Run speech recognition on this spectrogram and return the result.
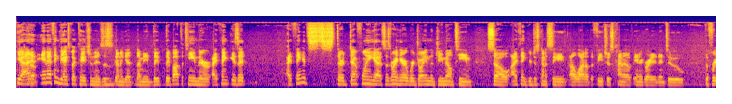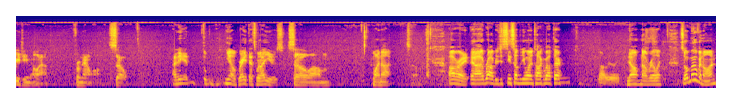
Yeah. And, and I think the expectation is this is going to get. I mean, they they bought the team. They're. I think is it. I think it's. They're definitely. Yeah, it says right here we're joining the Gmail team. So I think you're just going to see a lot of the features kind of integrated into the free Gmail app from now on. So, I mean, it, you know, great. That's what I use. So, um, why not? So, all right, uh, Rob, did you see something you want to talk about there? Not really. No, not really. So moving on.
